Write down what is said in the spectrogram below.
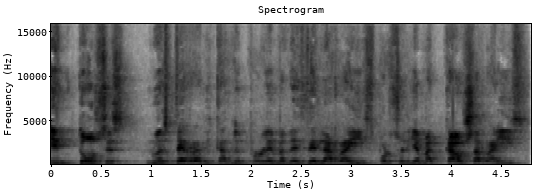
entonces no está erradicando el problema desde la raíz. Por eso le llama causa raíz.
